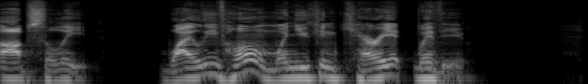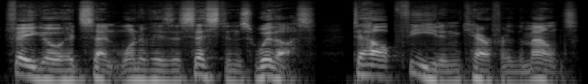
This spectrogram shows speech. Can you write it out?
obsolete. Why leave home when you can carry it with you? Fago had sent one of his assistants with us to help feed and care for the mounts,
